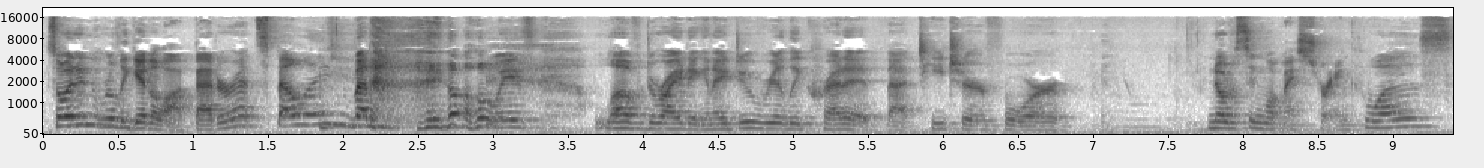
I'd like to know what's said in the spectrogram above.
So I didn't really get a lot better at spelling, but I always loved writing. And I do really credit that teacher for noticing what my strength was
